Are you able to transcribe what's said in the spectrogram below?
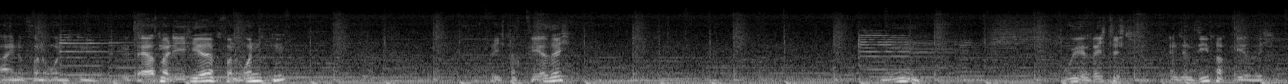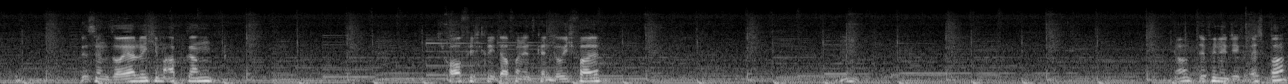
Eine von unten. Jetzt erstmal die hier von unten. Riecht nach Pfirsich. Mmh. Ui, richtig intensiv nach Pfirsich. Bisschen säuerlich im Abgang. Ich hoffe, ich kriege davon jetzt keinen Durchfall. Ja, definitiv essbar.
